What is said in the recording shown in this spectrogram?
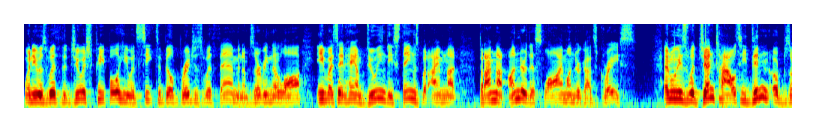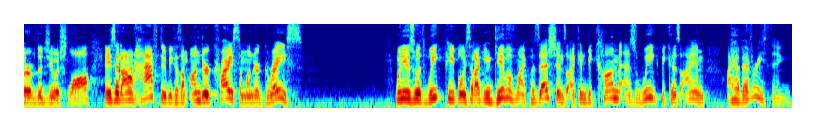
when he was with the Jewish people, he would seek to build bridges with them and observing their law, even by saying, Hey, I'm doing these things, but I am not, but I'm not under this law, I'm under God's grace. And when he was with Gentiles, he didn't observe the Jewish law. And he said, I don't have to because I'm under Christ, I'm under grace. When he was with weak people, he said, I can give of my possessions. I can become as weak because I am I have everything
